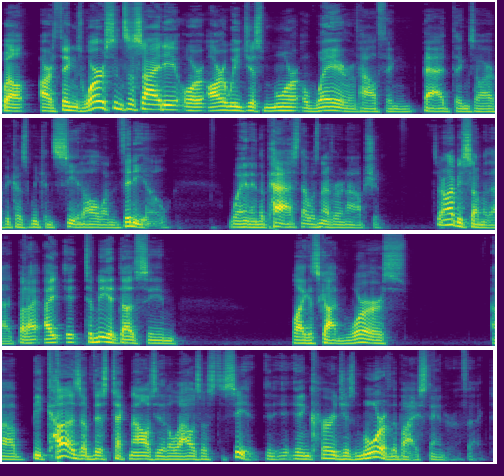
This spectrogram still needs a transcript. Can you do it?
well, are things worse in society or are we just more aware of how thing, bad things are because we can see it all on video when in the past that was never an option? So there might be some of that, but I, I it, to me, it does seem like it's gotten worse uh, because of this technology that allows us to see it. it. It encourages more of the bystander effect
